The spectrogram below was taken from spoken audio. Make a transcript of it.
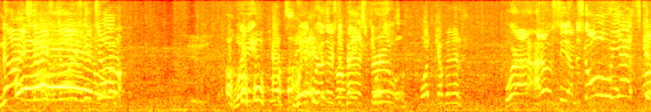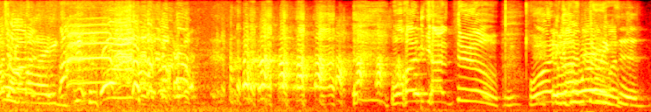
Nice, nice, nice. Good job. Wait, wait for others to pass through. One coming in. Where I, I don't see it. I'm just. Oh yes, good Oh job. my god! One got through. One It was a got through. Wellington.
